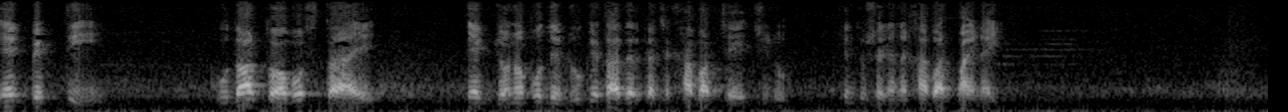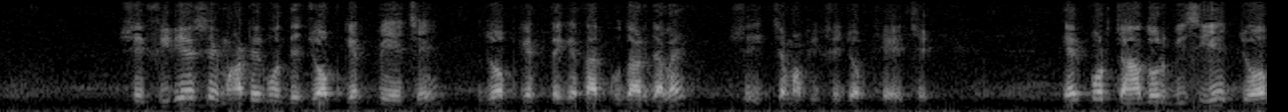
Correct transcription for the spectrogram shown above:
এক ব্যক্তি ক্ষুধার্ত অবস্থায় এক জনপদে ঢুকে তাদের কাছে খাবার চেয়েছিল, কিন্তু সেখানে খাবার পায় নাই। সে ফিরে এসে মাঠের মধ্যে জব কেট পেয়েছে, জব কেট থেকে তার কুদার জ্বালায় সে ইচ্ছা মাফিক সে জব খেয়েছে। এরপর চাদর বিছিয়ে জব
